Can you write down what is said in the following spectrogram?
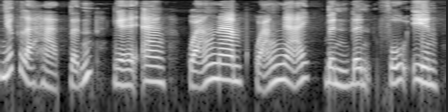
nhất là Hà Tĩnh, Nghệ An, Quảng Nam, Quảng Ngãi, Bình Định, Phú Yên –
